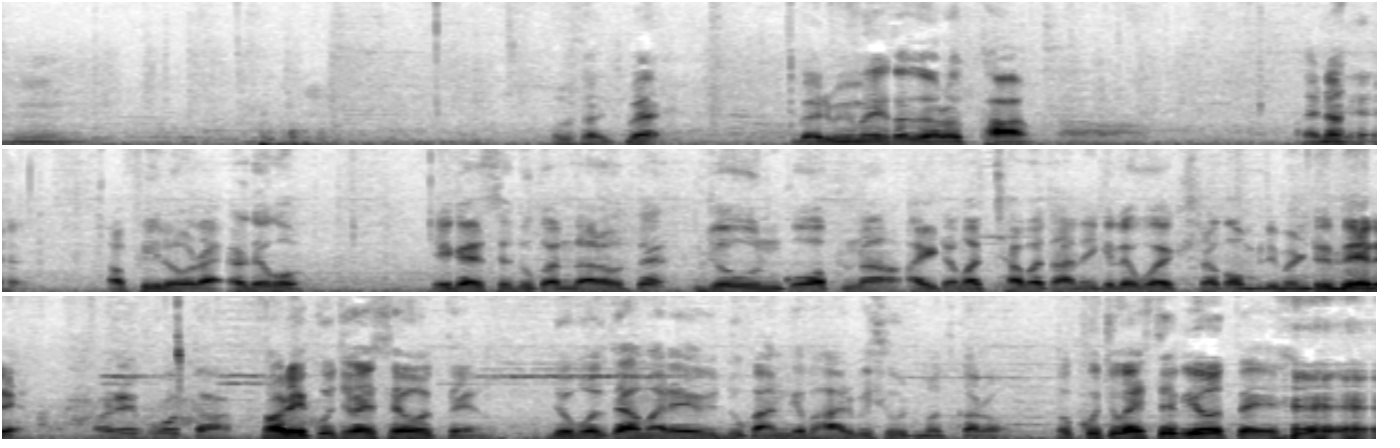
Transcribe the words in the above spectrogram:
हम्म। सच में गर्मी में इसका ज़रूरत था। हाँ। है ना? अब फील हो रहा है। यार देखो एक ऐसे दुकानदार होते हैं जो उनको अपना आइटम अच्छा बताने के लिए वो एक्स्ट्रा कॉम्प्लीमेंट्री दे रहे हैं। और एक वो था। और एक कुछ वैसे होते हैं जो बोलते हैं हमारे दुकान के बाहर भी शूट मत करो। तो कुछ वैसे भी होते हैं।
